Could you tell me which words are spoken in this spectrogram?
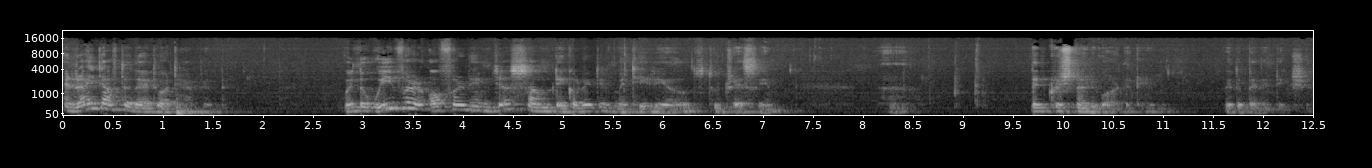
And right after that, what happened? When the weaver offered him just some decorative materials to dress him, uh, then Krishna rewarded him with a benediction.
